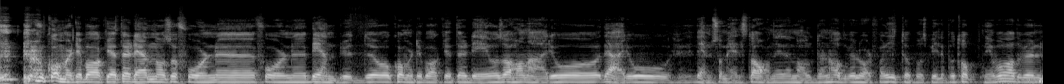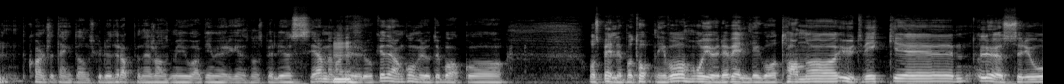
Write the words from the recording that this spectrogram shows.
kommer tilbake etter den, og så får han, eh, får han benbruddet og kommer tilbake etter det. og så han er jo, Det er jo hvem som helst annen i den alderen. Hadde vel i hvert fall gitt opp å spille på toppnivå. Hadde vel kanskje tenkt han skulle trappe ned sånn som Joakim Jørgensen og spille i Østsida, men han mm. gjør jo ikke det. Han kommer jo tilbake og, og spiller på toppnivå og gjør det veldig godt. Han og Utvik eh, løser jo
